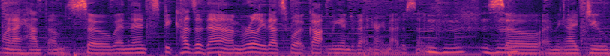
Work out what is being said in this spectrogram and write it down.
when I had them. So, and it's because of them, really, that's what got me into veterinary medicine. Mm-hmm, So, I mean, I do.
